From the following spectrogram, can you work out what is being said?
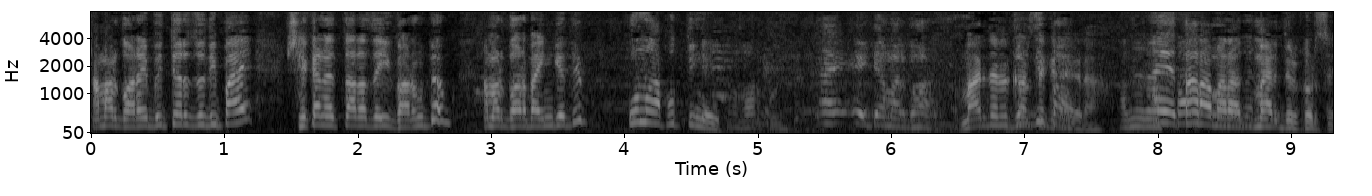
আমার ঘরের ভিতরে যদি পায় সেখানে তারা যেই ঘর উঠুক আমার ঘর ভাঙ্গে দেব কোনো আপত্তি নেই। এই- এইটা আমার ঘর। মারধর করছে তারা আমার মারধর করছে।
